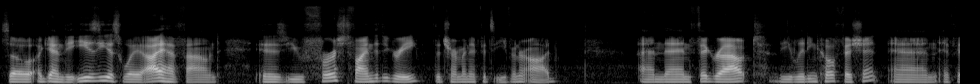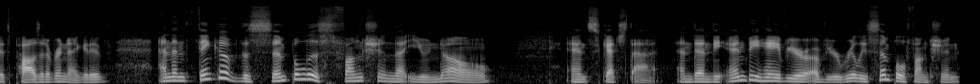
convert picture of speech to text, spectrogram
So again, the easiest way I have found is you first find the degree, determine if it's even or odd, and then figure out the leading coefficient and if it's positive or negative, and then think of the simplest function that you know and sketch that. And then the end behavior of your really simple function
